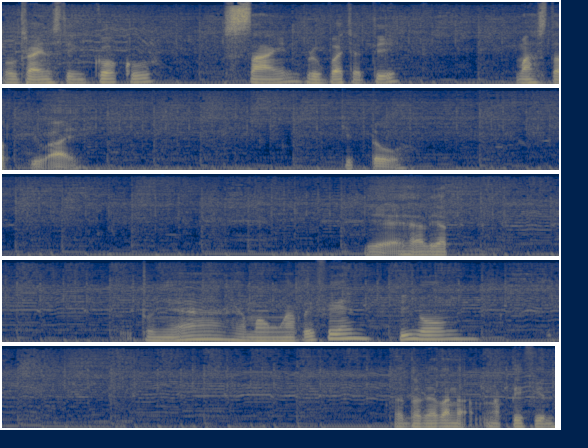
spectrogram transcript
Ultra Instinct Goku Sign berubah jadi Master UI gitu ya yeah, saya lihat satunya yang mau ngaktifin bingung. Dan ternyata nggak ngaktifin.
